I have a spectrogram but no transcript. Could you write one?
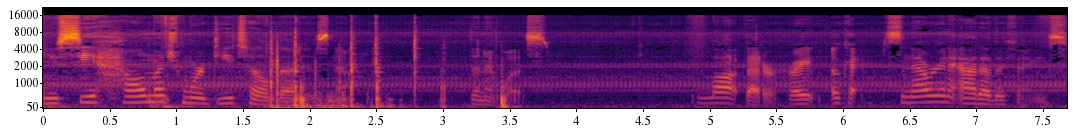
You see how much more detailed that is now than it was. A lot better, right? Okay, so now we're going to add other things.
